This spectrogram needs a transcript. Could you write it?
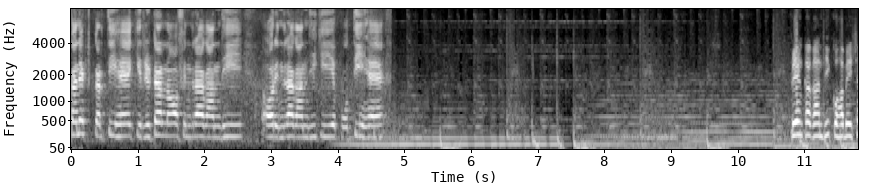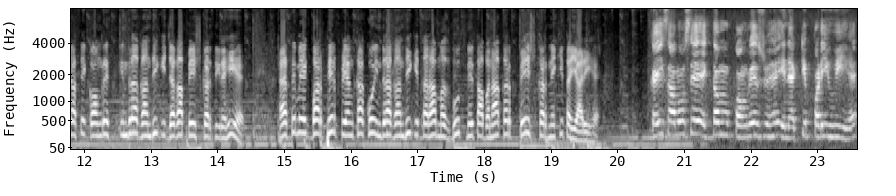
कनेक्ट करती है कि रिटर्न ऑफ़ इंदिरा गांधी और इंदिरा गांधी की ये पोती हैं। प्रियंका गांधी को हमेशा से कांग्रेस इंदिरा गांधी की जगह पेश करती रही है। ऐसे में एक बार फिर प्रियंका को इंदिरा गांधी की तरह मज़बूत नेता बनाकर पेश करने की तैयारी है। कई सालों से एकदम कांग्रेस जो है इनएक्टिव पड़ी हुई है।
